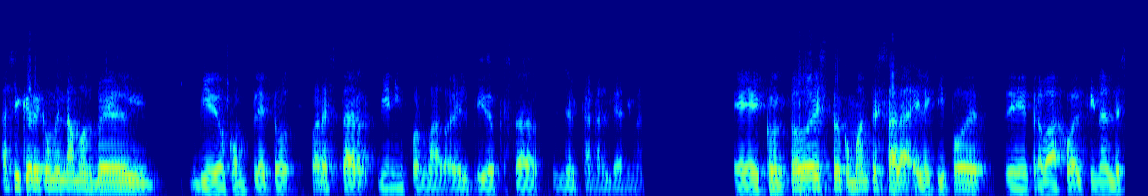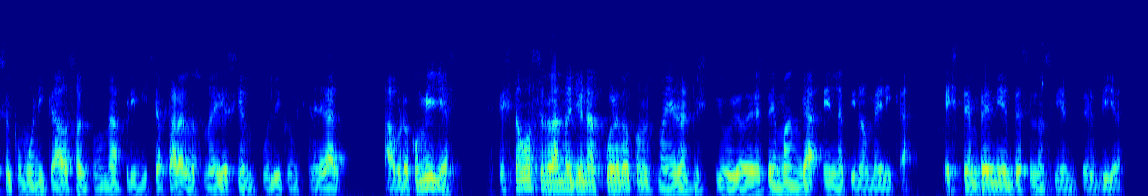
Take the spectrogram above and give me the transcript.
Así que recomendamos ver video completo para estar bien informado, el video que está en el canal de Anime. Eh, con todo esto como antesala, el equipo de, trabajo al final de su comunicado soltó una primicia para los medios y el público en general. Abro comillas. Estamos cerrando ya un acuerdo con los mayores distribuidores de manga en Latinoamérica. Estén pendientes en los siguientes días.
